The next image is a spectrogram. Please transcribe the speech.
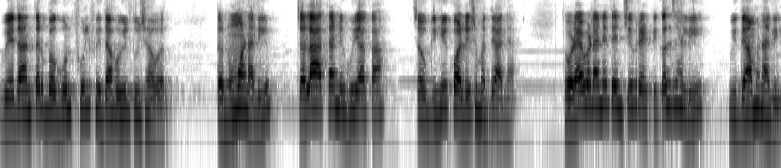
वेदांतर बघून फुल फिदा होईल तुझ्यावर. तनू म्हणाली चला आता निघूया का? चौघीही कॉलेजमध्ये आल्या. थोड्या वेळाने त्यांची प्रॅक्टिकल झाली. विद्या म्हणाली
